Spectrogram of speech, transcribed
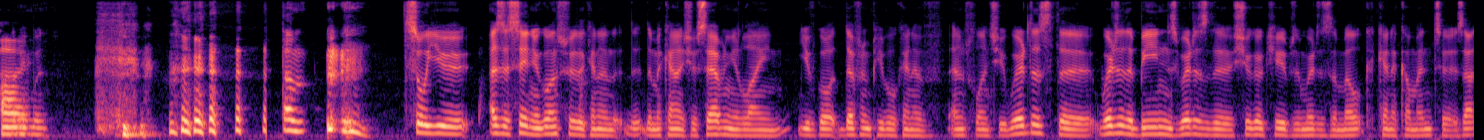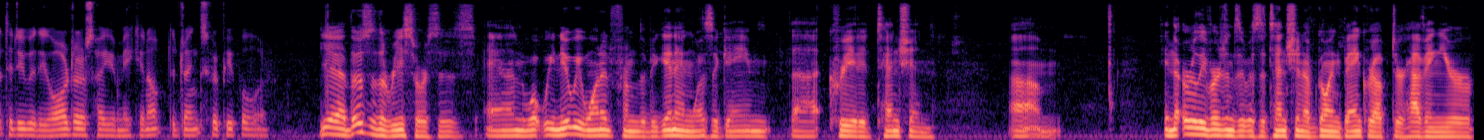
I I, mean, when- um, so you, as I saying, you're going through the kind of the, the mechanics. You're serving your line. You've got different people kind of influence you. Where does the where do the beans, where does the sugar cubes, and where does the milk kind of come into? Is that to do with the orders, how you're making up the drinks for people? Or? Yeah, those are the resources. And what we knew we wanted from the beginning was a game that created tension. Um, in the early versions, it was the tension of going bankrupt or having your,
